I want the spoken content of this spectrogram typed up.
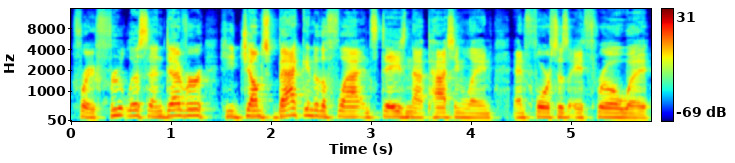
for a fruitless endeavor, he jumps back into the flat and stays in that passing lane and forces a throwaway.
